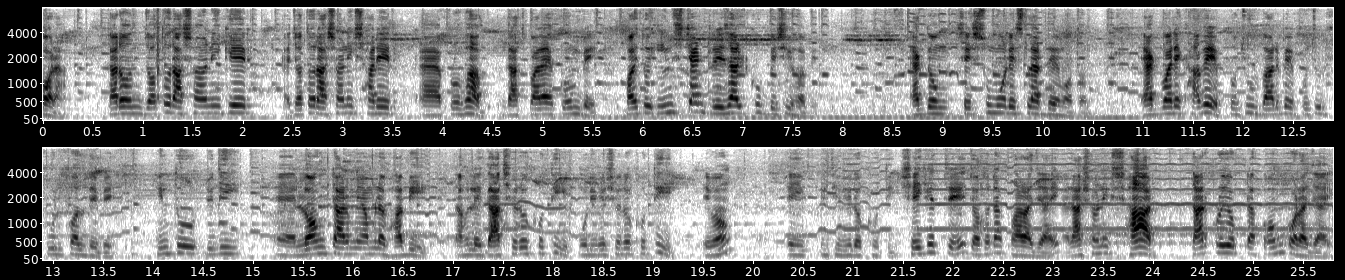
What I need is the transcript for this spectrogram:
করা। কারণ যত রাসায়নিকের যত রাসায়নিক সারের প্রভাব গাছপালায় কমবে, হয়তো ইনস্ট্যান্ট রেজাল্ট খুব বেশি হবে। একদম সেই সুমো রেসলারদের মতন। একবারে খাবে, প্রচুর বাড়বে, প্রচুর ফুল ফল দেবে। কিন্তু যদি লং টার্মে আমরা ভাবি, তাহলে গাছেরও ক্ষতি, পরিবেশেরও ক্ষতি এবং এই পৃথিবীরও ক্ষতি। সেই ক্ষেত্রে যতটা পারা যায়, রাসায়নিক সার তার প্রয়োগটা কম করা যায়,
